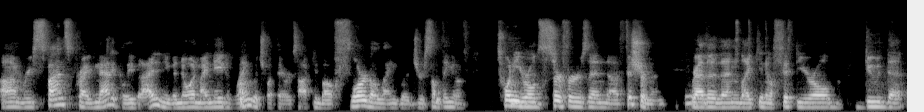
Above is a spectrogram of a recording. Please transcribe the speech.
um, response pragmatically, but I didn't even know in my native language what they were talking about, Florida language or something of 20 year old surfers and uh, fishermen rather than like, you know, 50 year old dude that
